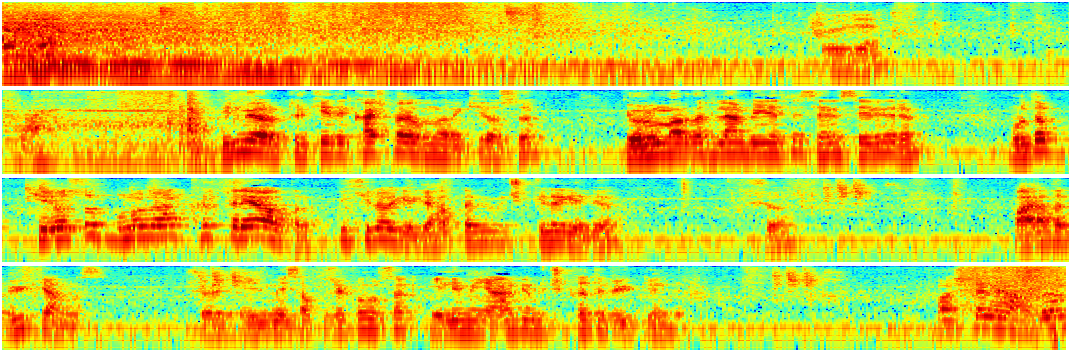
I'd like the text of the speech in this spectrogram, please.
Böyle. Böyle. Bilmiyorum Türkiye'de kaç para bunların kilosu. Yorumlarda falan belirtirseniz sevinirim. Burada kilosu bunu ben 40 liraya aldım. 1 kilo geliyor hatta 1,5 kilo geliyor. Şu. Bayağı da büyük yalnız. Şöyle elime hesaplayacak olursak elimin yani bir buçuk katı büyüklüğünde. Başka ne aldım?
